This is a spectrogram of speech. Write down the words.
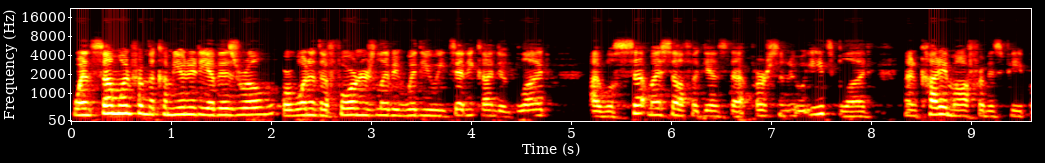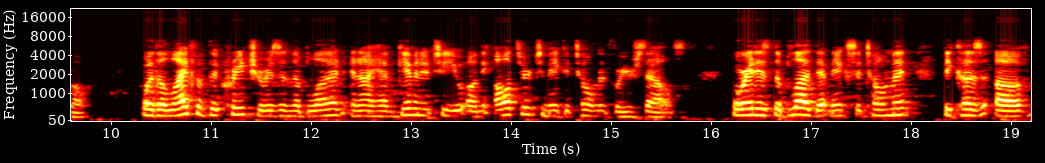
When someone from the community of Israel or one of the foreigners living with you eats any kind of blood, I will set myself against that person who eats blood and cut him off from his people. For the life of the creature is in the blood, and I have given it to you on the altar to make atonement for yourselves. For it is the blood that makes atonement because of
